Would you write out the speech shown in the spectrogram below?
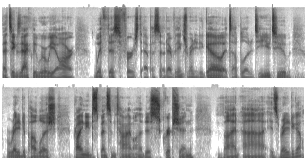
that's exactly where we are with this first episode. Everything's ready to go, it's uploaded to YouTube, we're ready to publish. Probably need to spend some time on the description, but uh, it's ready to go.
